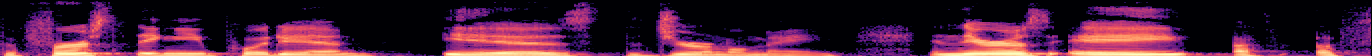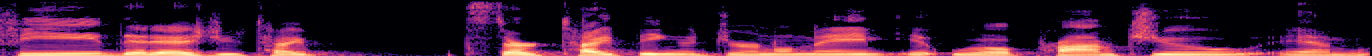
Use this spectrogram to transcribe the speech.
The first thing you put in is the journal name. And there is a, a, a feed that as you type, start typing a journal name, it will prompt you and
